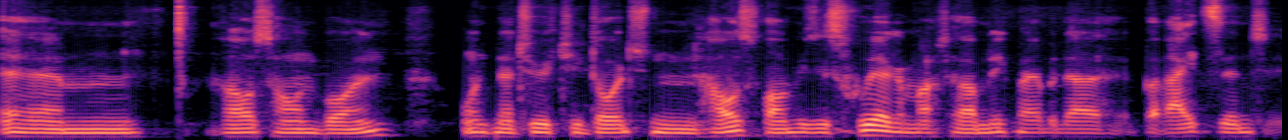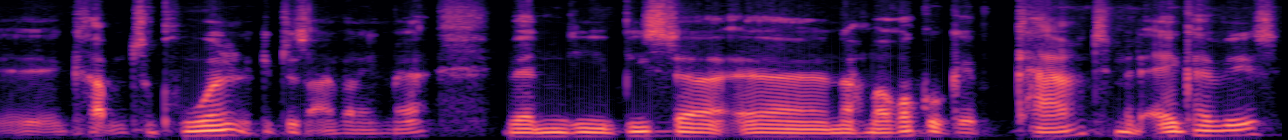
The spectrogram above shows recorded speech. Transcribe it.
ähm, raushauen wollen. Und natürlich die deutschen Hausfrauen, wie sie es früher gemacht haben, nicht mehr bereit sind, äh, Krabben zu poolen, gibt es einfach nicht mehr, werden die Biester äh, nach Marokko gekarrt mit LKWs.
